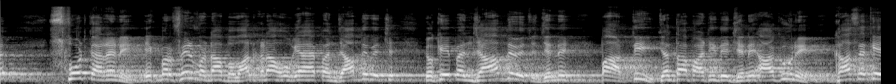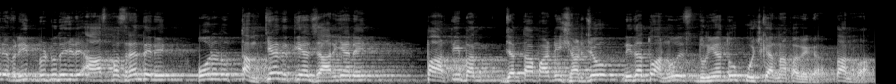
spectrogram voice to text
ਸਪੋਰਟ ਕਰ ਰਹੇ ਨੇ। ਇੱਕ ਵਾਰ ਫਿਰ ਵੱਡਾ ਬਵਾਲ ਖੜਾ ਹੋ ਗਿਆ ਹੈ ਪੰਜਾਬ ਦੇ ਵਿੱਚ, ਕਿਉਂਕਿ ਪੰਜਾਬ ਦੇ ਵਿੱਚ ਜਿੰਨੇ ਭਾਰਤੀ ਜਨਤਾ ਪਾਰਟੀ ਦੇ ਜਿੰਨੇ ਆਗੂ ਨੇ, ਖਾਸ ਕਰਕੇ ਰਵਨੀਤ, ਬਿੱਟੂ ਦੇ ਜਿਹੜੇ ਆਸ-ਪਾਸ ਰਹਿੰਦੇ ਨੇ, ਉਹਨਾਂ ਨੂੰ ਧਮਕੀਆਂ ਦਿੱਤੀਆਂ ਜਾ ਰਹੀਆਂ ਨੇ। ਭਾਰਤੀ ਬੰ- ਜਨਤਾ ਪਾਰਟੀ ਛੱਡ ਜਾਓ, ਨਹੀਂ ਤਾਂ ਤੁਹਾਨੂੰ ਇਸ ਦੁਨੀਆ ਤੋਂ ਕੂਚ ਕਰਨਾ ਪਵੇਗਾ। ਧੰਨਵਾਦ।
